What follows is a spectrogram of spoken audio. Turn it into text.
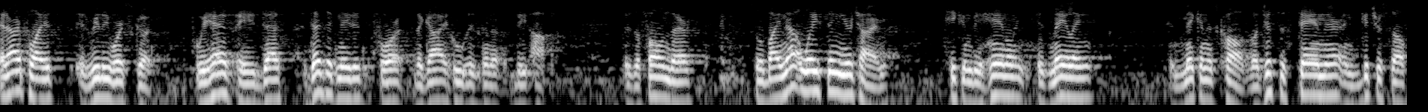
At our place, it really works good. We have a desk designated for the guy who is going to be up. There's a phone there. So by not wasting your time, he can be handling his mailing, and making his calls. But just to stand there and get yourself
